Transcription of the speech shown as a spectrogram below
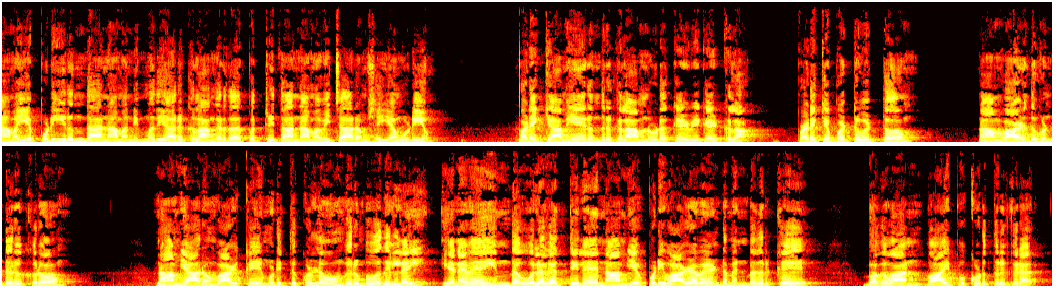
நாம் எப்படி இருந்தால் நாம் நிம்மதியாக இருக்கலாங்கிறத பற்றி தான் நாம் விசாரம் செய்ய முடியும். படைக்காமையே இருந்திருக்கலாம்னு கூட கேள்வி கேட்கலாம். படைக்கப்பட்டு விட்டோம் நாம் வாழ்ந்து கொண்டிருக்கிறோம் நாம் யாரும் வாழ்க்கையை முடித்து கொள்ளவும் விரும்புவதில்லை. எனவே இந்த உலகத்திலே நாம் எப்படி வாழ வேண்டும் என்பதற்கு பகவான் வாய்ப்பு கொடுத்திருக்கிறார்.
